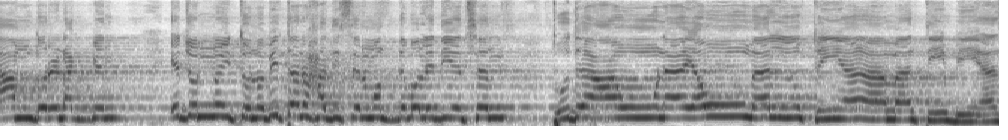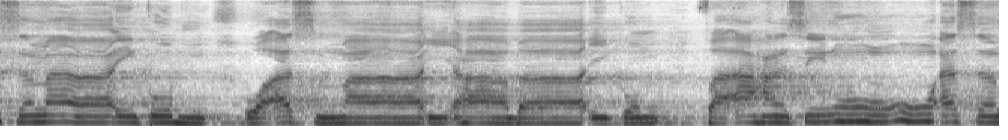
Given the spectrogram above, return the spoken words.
নাম ধরে ডাকবেন। এজন্যই তো নবী তার হাদিসের মধ্যে বলে দিয়েছেন تدعون يوم القيامة بأسمائكم وأسماء آبائكم فأحسنوا أسماءكم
